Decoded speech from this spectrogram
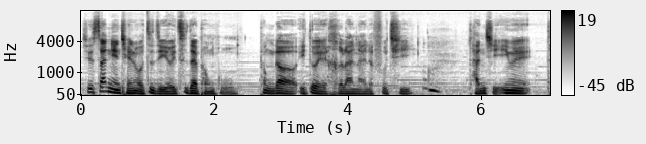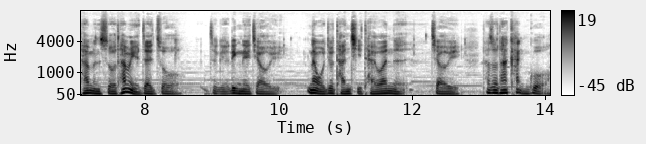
其实三年前我自己有一次在澎湖碰到一对荷兰来的夫妻，嗯谈起，因为他们说他们也在做这个另类教育，那我就谈起台湾的教育。他说他看过，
